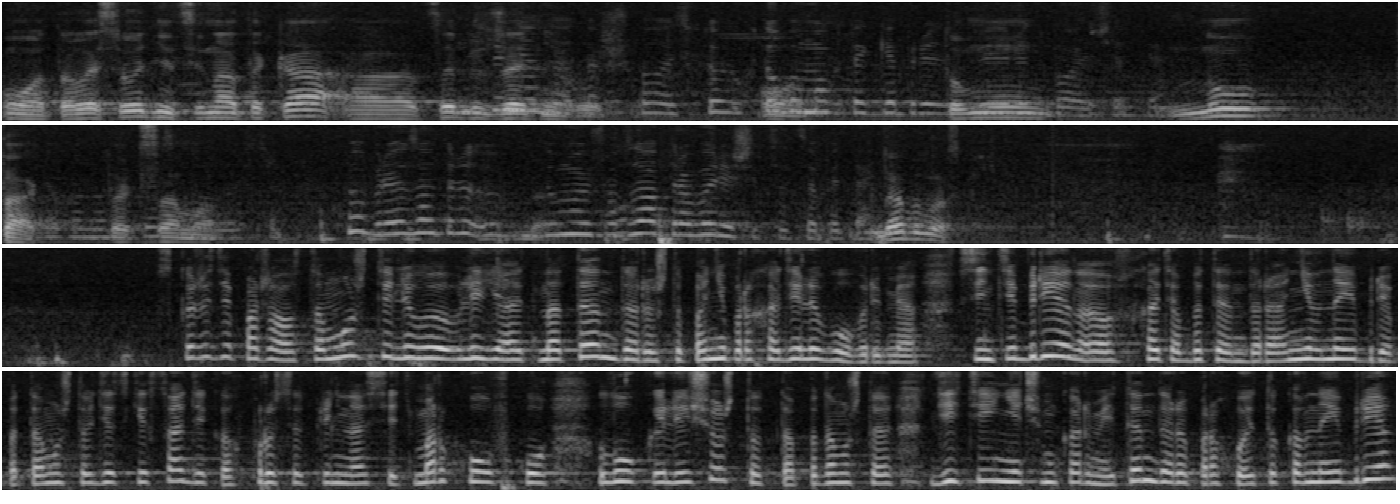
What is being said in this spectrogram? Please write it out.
От, але сьогодні ціна така, а це бюджетні гроші. Хто, хто би От. мог таке при- Тому, передбачити? ну, так, Як воно так само. Добре, я завтра думаю, що завтра вирішиться це питання. Да, будь ласка. Скажите, пожалуйста, можете ли вы влиять на тендеры, чтобы они проходили вовремя? В сентябре э, хотя бы тендеры, а не в ноябре, потому что в детских садиках просят приносить морковку, лук или еще что-то, потому что детей нечем кормить. Тендеры проходят только в ноябре,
